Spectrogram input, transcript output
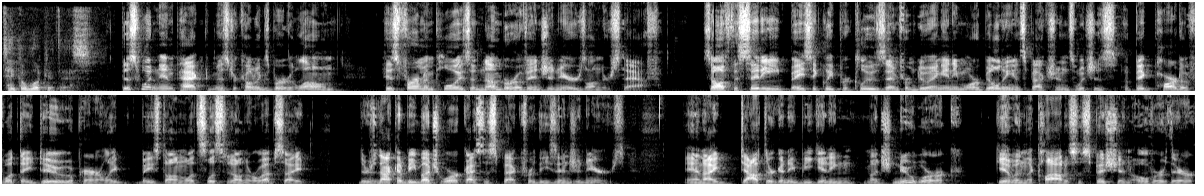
take a look at this. This wouldn't impact Mr. Konigsberg alone. His firm employs a number of engineers on their staff. So if the city basically precludes them from doing any more building inspections, which is a big part of what they do apparently based on what's listed on their website, there's not going to be much work, I suspect, for these engineers. And I doubt they're going to be getting much new work given the cloud of suspicion over their,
